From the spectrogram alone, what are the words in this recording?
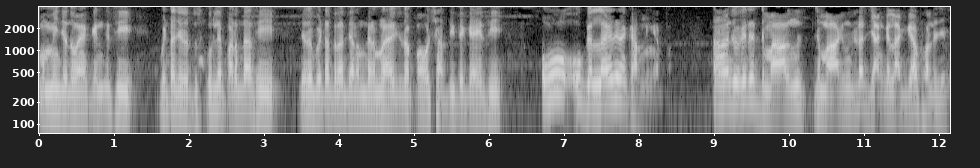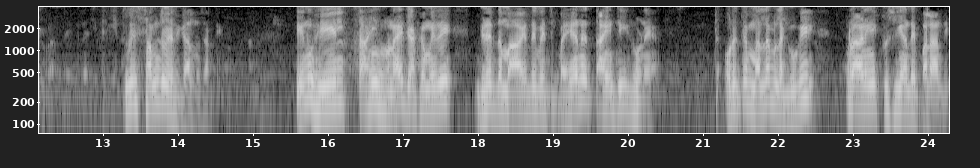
ਮੰਮੀ ਜਦੋਂ ਐ ਕਹਿੰਦੀ ਸੀ, ਬੇਟਾ ਜਦੋਂ ਤੂੰ ਸਕੂਲੇ ਪੜ੍ਹਦਾ ਸੀ, ਜਦੋਂ ਬੇਟਾ ਤੇਰਾ ਜਨਮ ਦਿਨ ਮਨਾਇਆ, ਜਦੋਂ ਆਪਾਂ ਉਹ ਸ਼ਾਦੀ ਤੇ ਗਏ ਸੀ, ਉਹ ਉਹ ਗੱਲਾਂ ਇਹਦੇ ਨਾਲ ਕਰਨੀਆਂ ਆਪਾਂ। ਤਾਂ ਜੋ ਇਹਦੇ ਦਿਮਾਗ ਨੂੰ ਦਿਮਾਗ ਨੂੰ ਜਿਹੜਾ ਜੰਗ ਲੱਗ ਗਿਆ, ਉਹ ਖੁੱਲ ਜਾਵੇ ਬਸ। ਤੁਸੀਂ ਸਮਝੋ ਇਸ ਗੱਲ ਨੂੰ ਸਾਡੀ। ਇਹਨੂੰ ਹੀਲ ਤਾਂ ਹੀ ਹੋਣਾ ਹੈ, ਜ਼ਖਮ ਇਹਦੇ ਜਿਹੜੇ ਦਿਮਾਗ ਦੇ ਵਿੱਚ ਪਏ ਆ ਨਾ, ਤਾਂ ਹੀ ਠੀਕ ਹੋਣੇ ਆ। ਤੇ ਉਹਦੇ ਤੇ ਮਲਮ ਲੱਗੂਗੀ ਪੁਰਾਣੀ ਖੁਸ਼ੀਆਂ ਦੇ ਪਲਾਂ ਦੀ।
